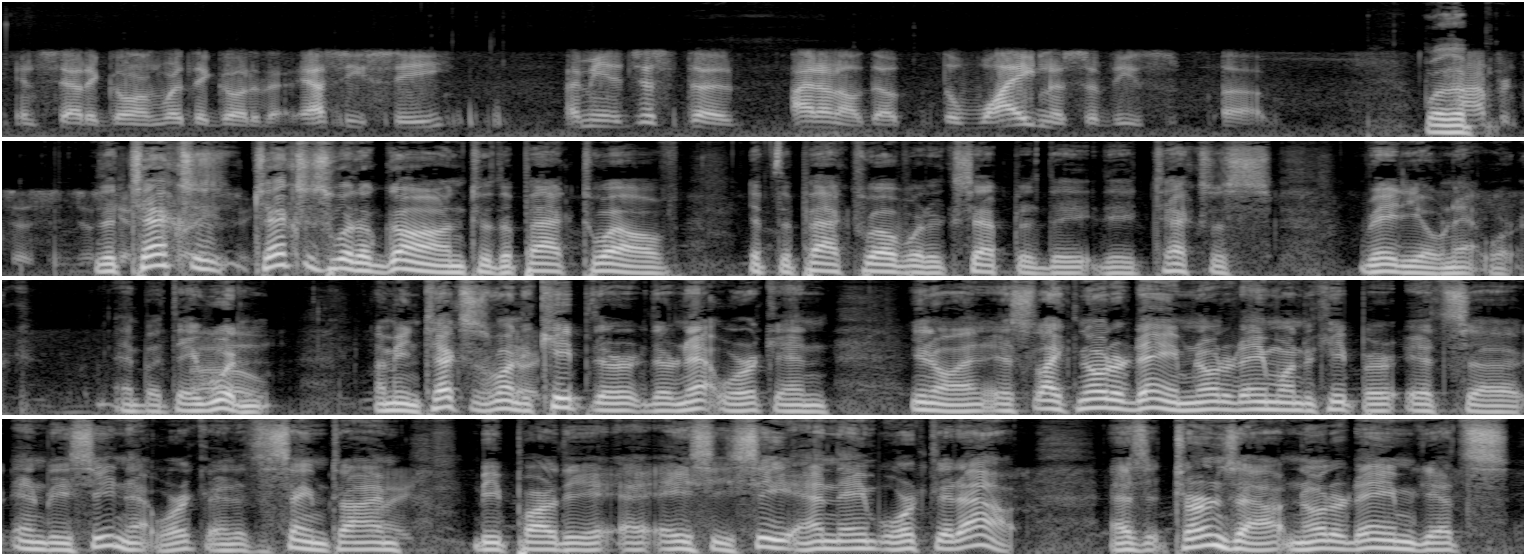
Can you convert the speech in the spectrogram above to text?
instead of going, where'd they go to the SEC? I mean, it just the I don't know the the wideness of these uh, well, the, conferences. Just the Texas crazy. Texas would have gone to the Pac-12 if the Pac-12 would have accepted the, the Texas radio network, and but they wouldn't. I mean, Texas wanted to keep their, their network, and you know, and it's like Notre Dame. Notre Dame wanted to keep her, its uh, NBC network, and at the same time Right. be part of the uh, ACC, and they worked it out. As it turns out, Notre Dame gets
